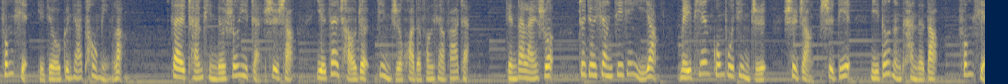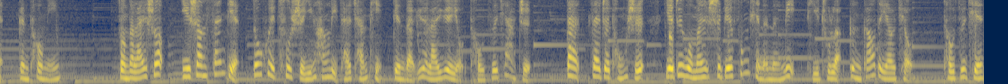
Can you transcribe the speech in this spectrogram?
风险也就更加透明了。在产品的收益展示上。也在朝着净值化的方向发展。简单来说，这就像基金一样，每天公布净值，是涨是跌，你都能看得到，风险更透明。总的来说，以上三点都会促使银行理财产品变得越来越有投资价值，但在这同时，也对我们识别风险的能力提出了更高的要求。投资前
